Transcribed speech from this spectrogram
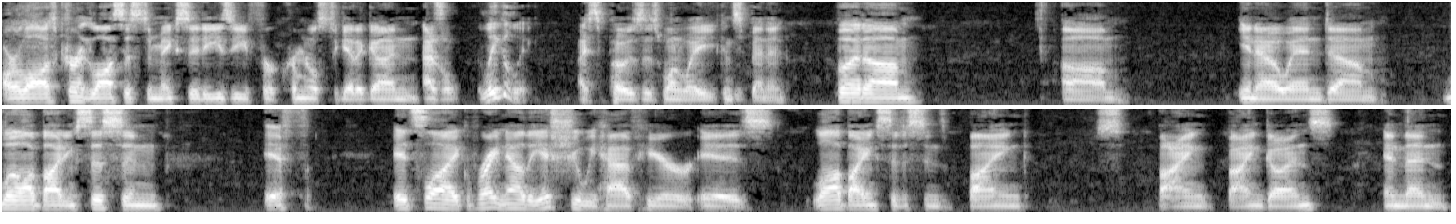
our laws, current law system makes it easy for criminals to get a gun as a, legally. I suppose is one way you can spin it. But um, um, you know, and um, law-abiding citizen. If it's like right now, the issue we have here is law-abiding citizens buying, buying, buying guns, and then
